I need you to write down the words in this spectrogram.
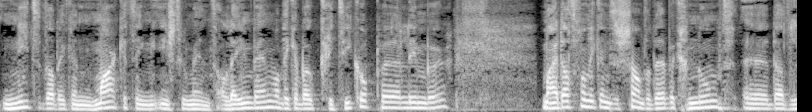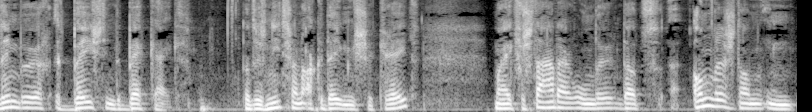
Niet dat ik een marketinginstrument alleen ben, want ik heb ook kritiek op uh, Limburg. Maar dat vond ik interessant. Dat heb ik genoemd uh, dat Limburg het beest in de bek kijkt. Dat is niet zo'n academische kreet. Maar ik versta daaronder dat anders dan in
